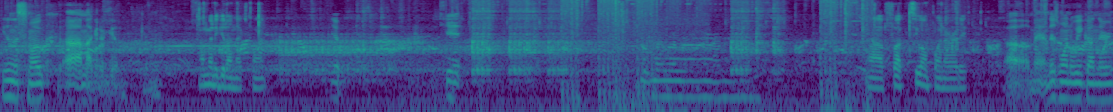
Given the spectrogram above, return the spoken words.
He's in the smoke. Uh, I'm not gonna get him. Get him. I'm gonna get on next point. Yep. Shit. Ah, fuck, two on point already. Oh man, there's one weak on there.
